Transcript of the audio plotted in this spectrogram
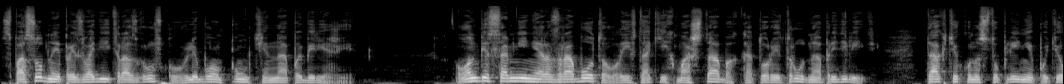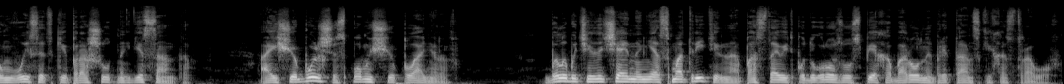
способные производить разгрузку в любом пункте на побережье. Он без сомнения разработал и в таких масштабах, которые трудно определить, тактику наступления путем высадки парашютных десантов, а еще больше с помощью планеров. Было бы чрезвычайно неосмотрительно поставить под угрозу успех обороны Британских островов.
